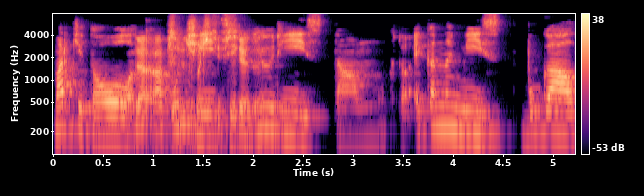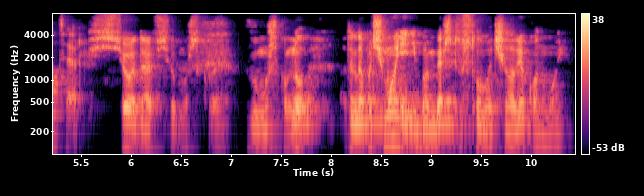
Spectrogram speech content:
маркетолог, Да, учитель, все, да. юрист, там, кто, экономист, бухгалтер. Все, да, все мужское. В мужском. Ну, тогда почему они не бомбят, что слово человек, он мой?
